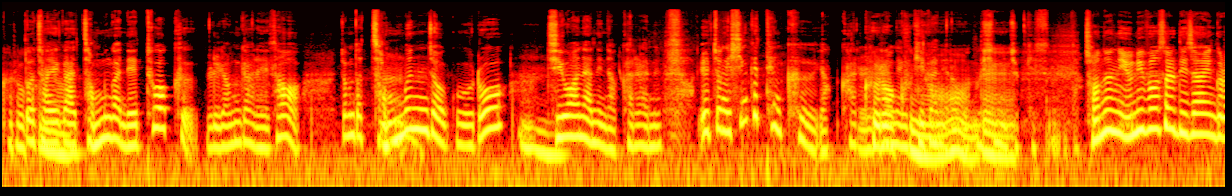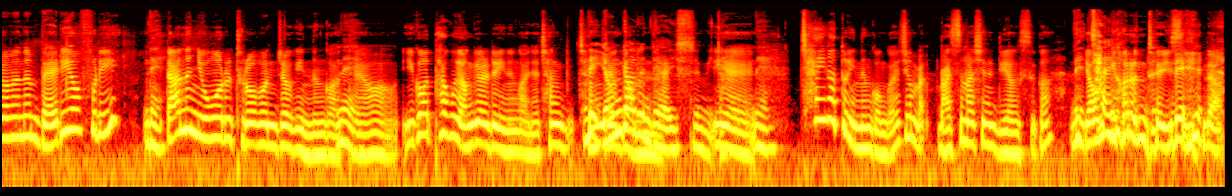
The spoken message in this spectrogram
그렇구나. 또 저희가 전문가 네트워크를 연결해서 좀 더 전문적으로 음. 지원하는 역할을 하는 일종의 싱크탱크 역할을 그렇군요. 하는 기관이라고 보시면 네. 좋겠습니다. 저는 유니버설 디자인 그러면은 배리어 프리 네. 라는 용어를 들어본 적이 있는 것 네. 같아요. 네. 이것하고 연결돼 있는 거 아니에요? 장, 네, 연결은 되어 있습니다. 예. 네. 차이가 또 있는 건가요? 지금 말씀하시는 뉘앙스가 네, 연결은 돼 네, 있습니다. 네,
